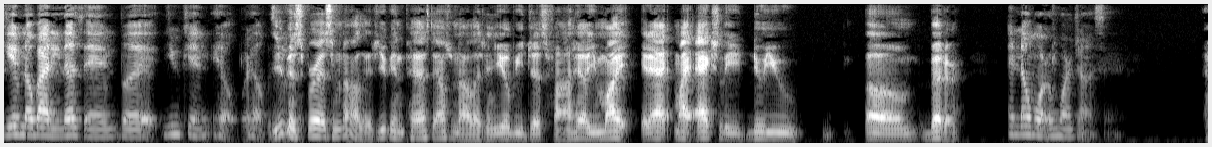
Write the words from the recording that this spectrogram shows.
give nobody nothing but you can help or help you be. can spread some knowledge. You can pass down some knowledge and you'll be just fine. Hell you might it act, might actually do you um better. And no more umar johnson.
